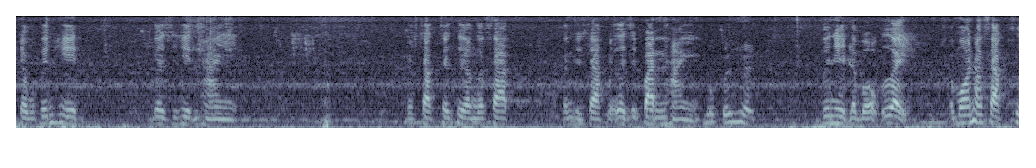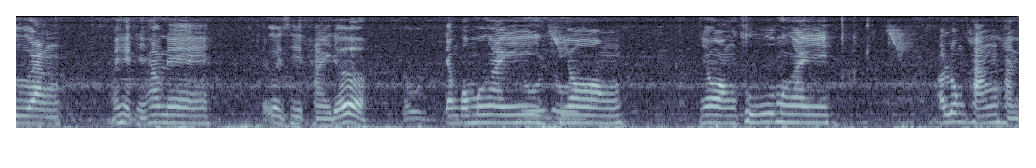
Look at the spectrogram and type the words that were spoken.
เจ้าบ่เป็นเห็ดเอ้อยสิเห็ดให้อยากซักใส่เครื่องก็ซักกันสิซักแล้วเอ้ยสิปั้นให้บุกเป็นเห็ดเป็นเฮ็ดระบอกเอ้ยกระมอนเฮาซักเครื่องไม่เฮ็ดให้เฮาแน่แล้วเอ้ยสิเฮ็ดให้เด้อโดยจังบ่เมื่อยโอ้ยโอ้ยยองยองทูเมื่อยเอาลงพังหั่น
